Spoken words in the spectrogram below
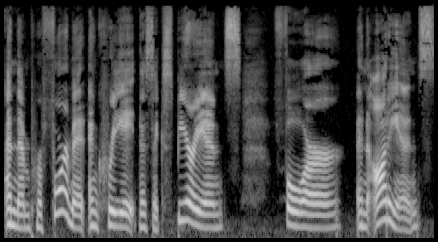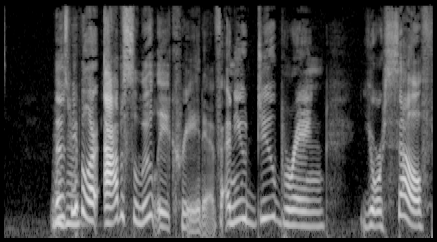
and then perform it and create this experience for an audience, those mm-hmm. people are absolutely creative. And you do bring yourself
